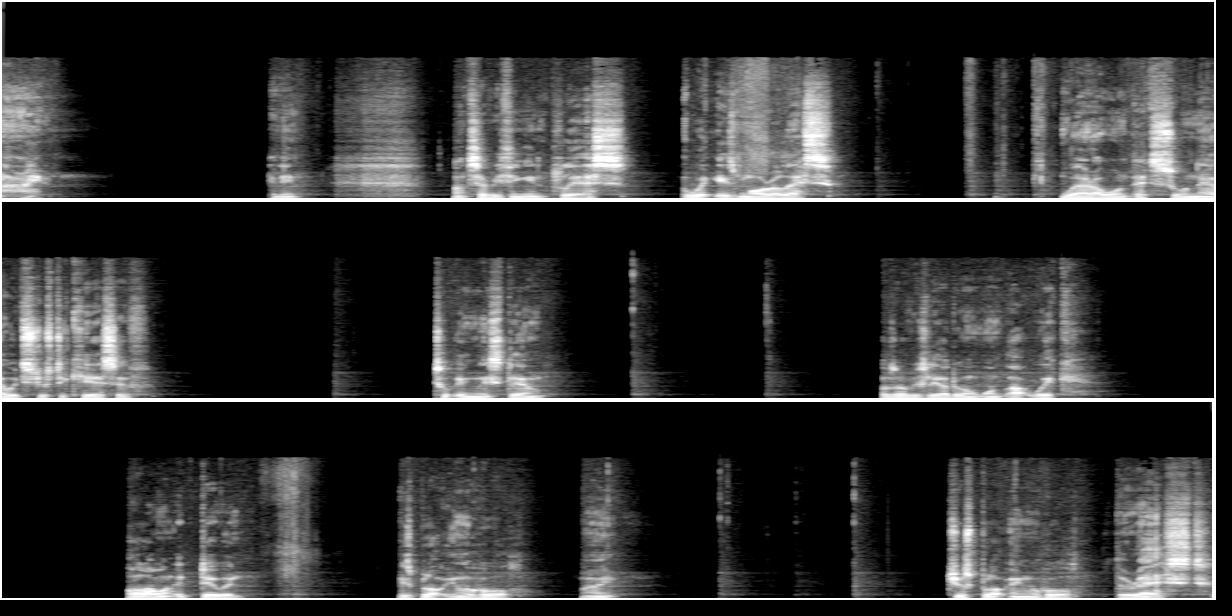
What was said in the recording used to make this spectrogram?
Alright. Get in. That's everything in place. The wick is more or less where I want it so now it's just a case of tucking this down because obviously I don't want that wick all I wanted doing is blocking the hole right just blocking the hole the rest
